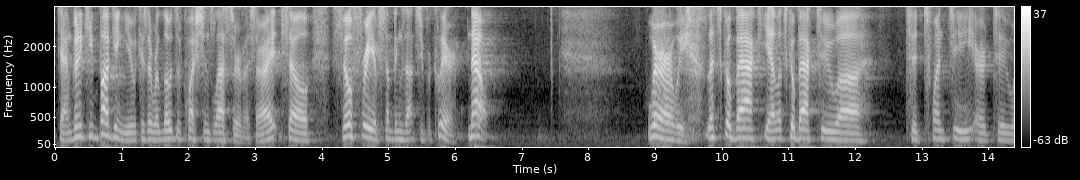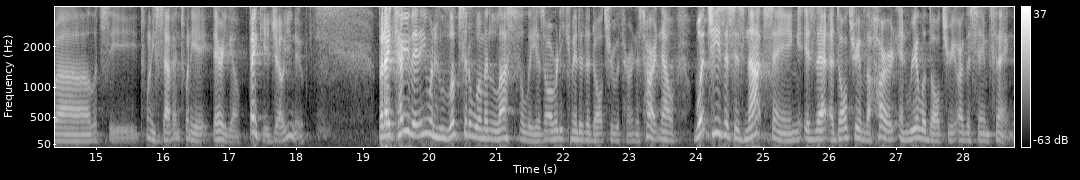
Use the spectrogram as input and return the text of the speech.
Okay, I'm going to keep bugging you because there were loads of questions last service, all right? So feel free if something's not super clear. Now, where are we? Let's go back. Yeah, let's go back to, uh, to 20, or to, uh, let's see, 27, 28. There you go. Thank you, Joe. You knew. But I tell you that anyone who looks at a woman lustfully has already committed adultery with her in his heart. Now, what Jesus is not saying is that adultery of the heart and real adultery are the same thing.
